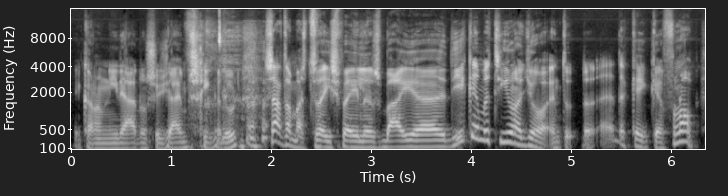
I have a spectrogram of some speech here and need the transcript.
ik kan hem niet nadoen zoals jij misschien gaat doen. er zaten maar twee spelers bij die ik in mijn team had, joh. En toen, daar keek ik even op.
